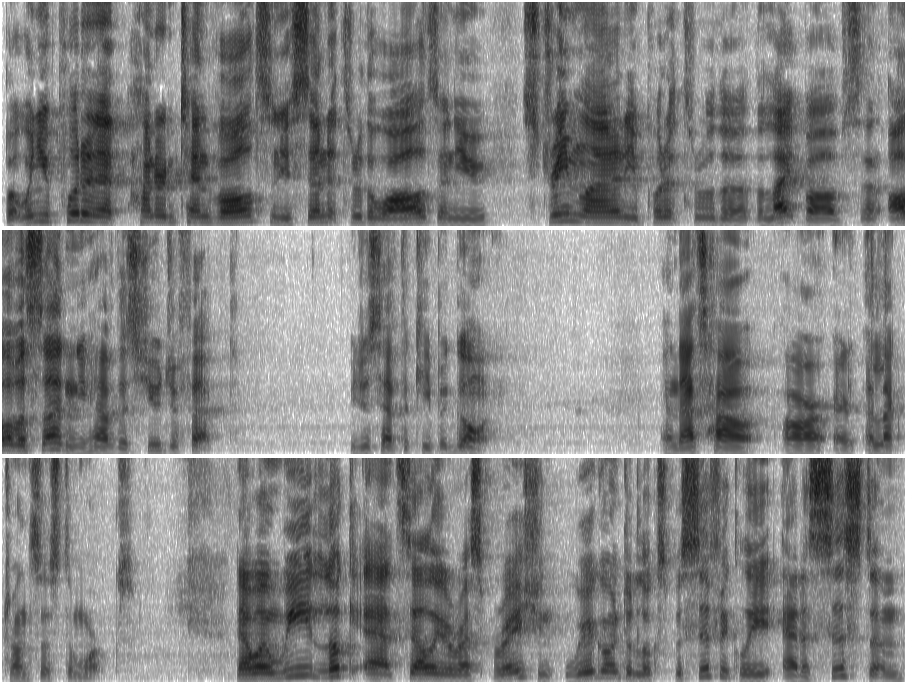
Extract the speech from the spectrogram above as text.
But when you put it at 110 volts and you send it through the walls and you streamline it and you put it through the, the light bulbs, then all of a sudden you have this huge effect. You just have to keep it going. And that's how our electron system works. Now when we look at cellular respiration, we're going to look specifically at a system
